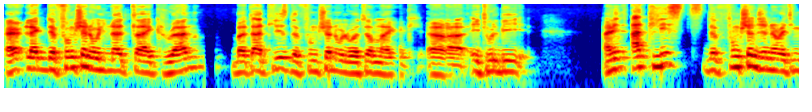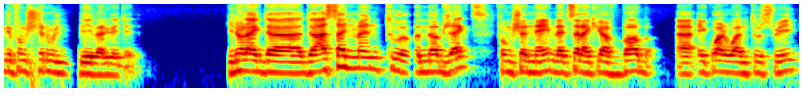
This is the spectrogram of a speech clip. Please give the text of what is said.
Uh, like the function will not like run, but at least the function will return like uh, it will be. I mean, at least the function generating the function will be evaluated. You know, like the the assignment to an object function name. Let's say like you have Bob uh, equal one two three.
